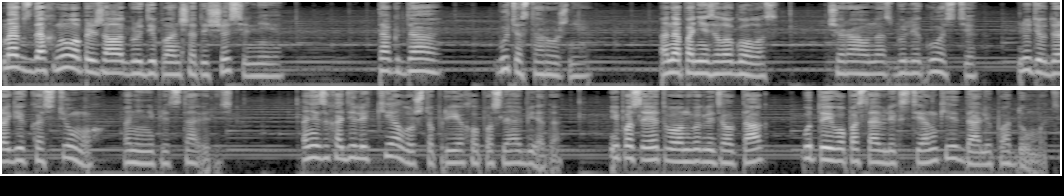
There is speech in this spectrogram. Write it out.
Мэг вздохнула, прижала к груди планшет еще сильнее. «Тогда будь осторожнее». Она понизила голос. «Вчера у нас были гости, люди в дорогих костюмах, они не представились. Они заходили к Келлу, что приехал после обеда. И после этого он выглядел так, будто его поставили к стенке и дали подумать.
